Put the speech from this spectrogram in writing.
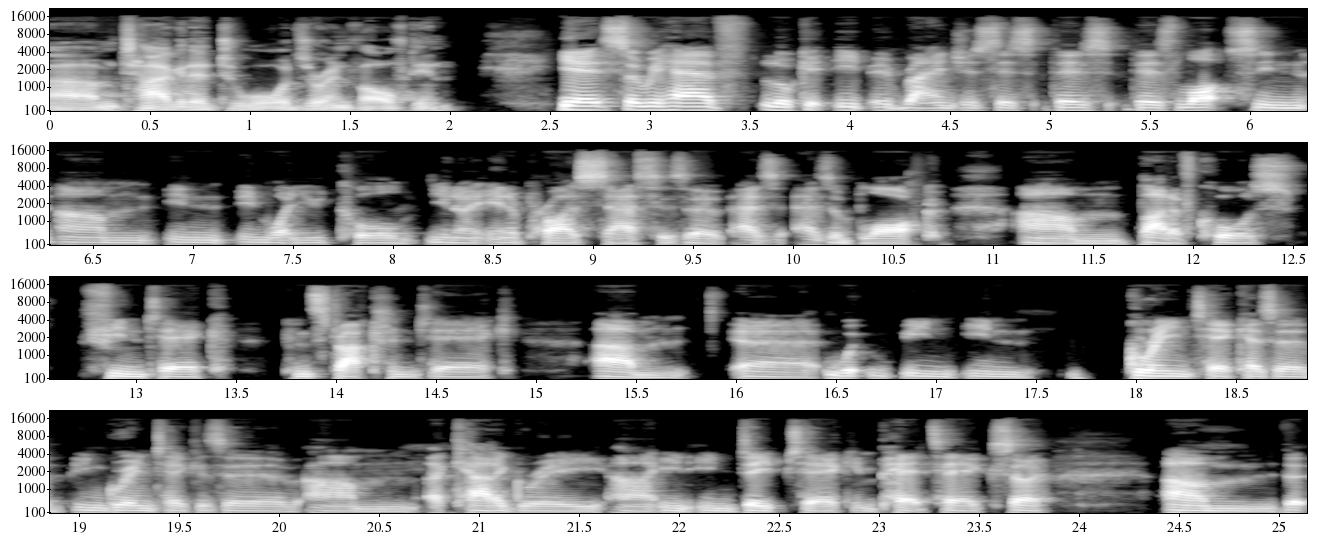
um, targeted towards or involved in? Yeah, so we have look it, it, it ranges. There's there's there's lots in um in in what you'd call you know enterprise SaaS as a as as a block, um, but of course fintech, construction tech, um, uh, in in green tech as a in green tech as a um, a category uh, in in deep tech in pet tech. So um, that,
